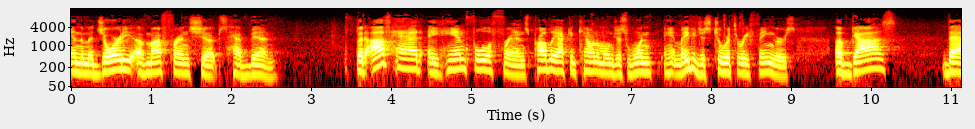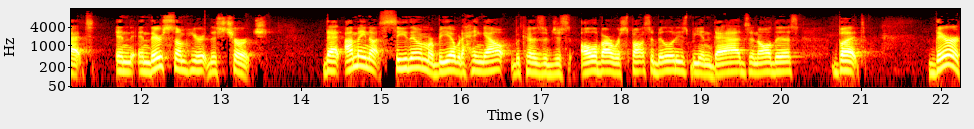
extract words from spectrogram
and the majority of my friendships have been. But I've had a handful of friends, probably I could count them on just one hand, maybe just two or three fingers, of guys that, and, and there's some here at this church, that I may not see them or be able to hang out because of just all of our responsibilities being dads and all this. But there are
